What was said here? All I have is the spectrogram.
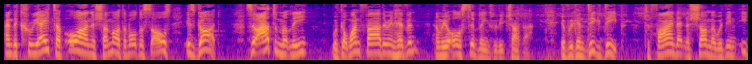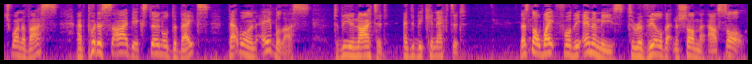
and the creator of all our neshamot, of all the souls, is God. So ultimately, we've got one Father in heaven, and we are all siblings with each other. If we can dig deep to find that neshama within each one of us and put aside the external debates, that will enable us to be united and to be connected. Let's not wait for the enemies to reveal that neshama, our soul,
